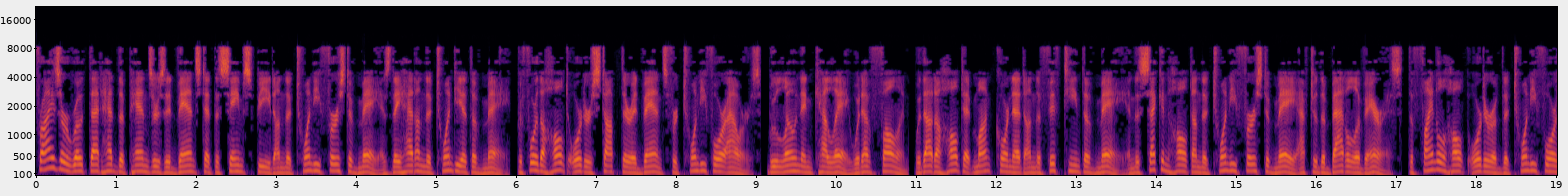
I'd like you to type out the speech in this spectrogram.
Frieser wrote that had the panzers advanced at the same speed on 21 May as they had on 20 May, before the halt order stopped their advance for 24 hours, Boulogne and Calais would have fallen, without a halt at Montcornet on 15 May and the second halt on 21 May after the Battle of Arras. The final halt order of 24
